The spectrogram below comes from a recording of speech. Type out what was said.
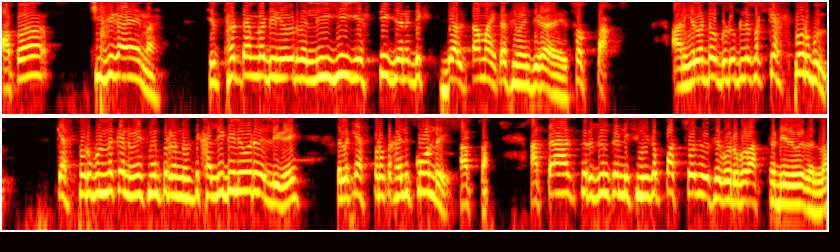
आता ही जी गाय आहे ना ही थर्ड टाइमला डिलिव्हरी झाली. ही एस टी जेनेटिक्स डेल्टा मायका सिमेंटची काय आहे? सत्ता. आणि ह्याला डब्ल्यूडब्ल्यूचा कॅस्पर बुल कॅस्पर बुलनं कन्व्हेन्समेंट प्रेग्नंट होती. खाली डिलिव्हरी झाली काय त्याला कॅस्परचा खाली कोंड आहे. आता आता आज प्रेझेंट कंडिशन हिचा पाचवा दिवस आहे बरोबर. आजचा डिलिव्हरी झाला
